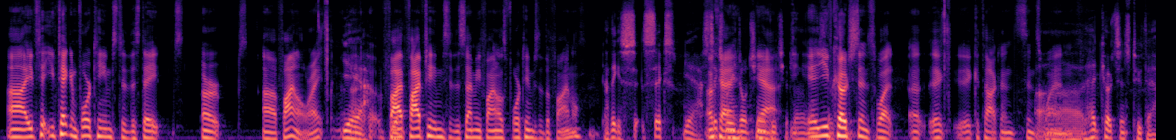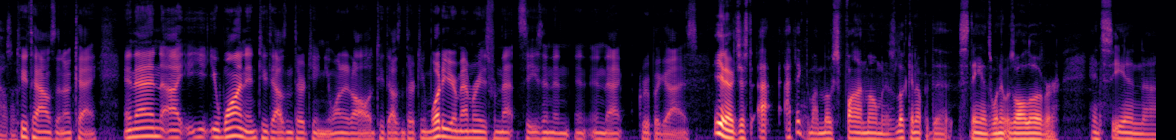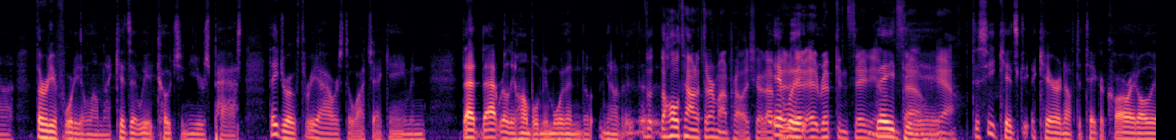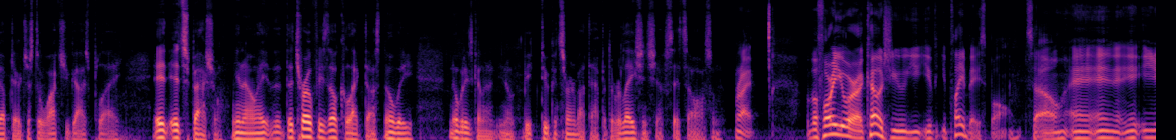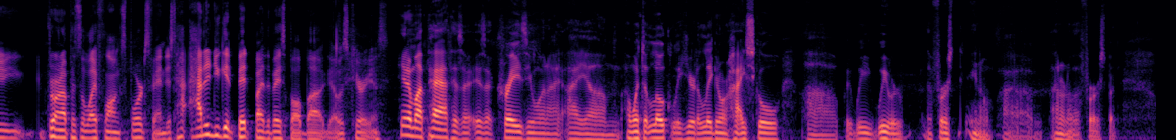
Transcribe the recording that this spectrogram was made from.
Uh, you've, ta- you've taken four teams to the state or uh, final, right? Yeah, Uh, five yeah. five teams to the semifinals, four teams to the final. I think it's six. Yeah, six okay. regional championships. Yeah. I Y- think it's You've coached since what? Uh, at Catoctin since Uh, when? head coach since 2000. 2000. Okay. And then uh, you, you won in 2013. You won it all in 2013. What are your memories from that season and in, in that group of guys? You know, just I, I think my most fond moment is looking up at the stands when it was all over and seeing uh, 30 or 40 alumni, kids that we had coached in years past. They drove three hours to watch that game, and that that really humbled me more than the you know the, the, The, whole town of Thurmont probably showed up It at, was- at, at Ripken Stadium. they So, did. Yeah. to see kids care enough to take a car ride all the way up there just to watch you guys play. It, it's special, you know. The, the trophies they'll collect us. Nobody, nobody's gonna you know be too concerned about that. But the relationships, it's awesome. Right. Before you were a coach, you you, you- played baseball. So and, and you, you growing up as a lifelong sports fan, just how, how did you get bit by the baseball bug? I was curious. You know, my path is a is a crazy one. I I um I went to locally here to Linganore High School. Uh, we we, we were the first. You know, uh, I don't know the first, but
